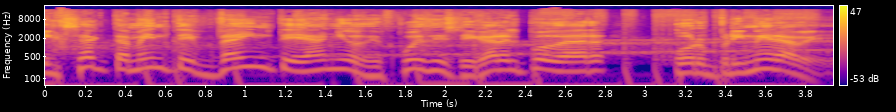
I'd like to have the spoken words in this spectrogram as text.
exactamente 20 años después de llegar al poder por primera vez.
